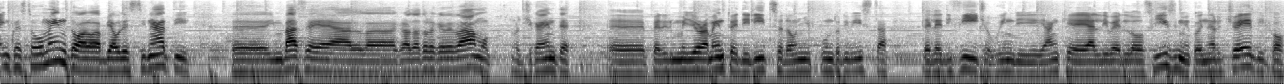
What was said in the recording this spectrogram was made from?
In questo momento abbiamo destinati eh, in base al graduatore che avevamo, logicamente eh, per il miglioramento edilizio da ogni punto di vista dell'edificio, quindi anche a livello sismico, energetico,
